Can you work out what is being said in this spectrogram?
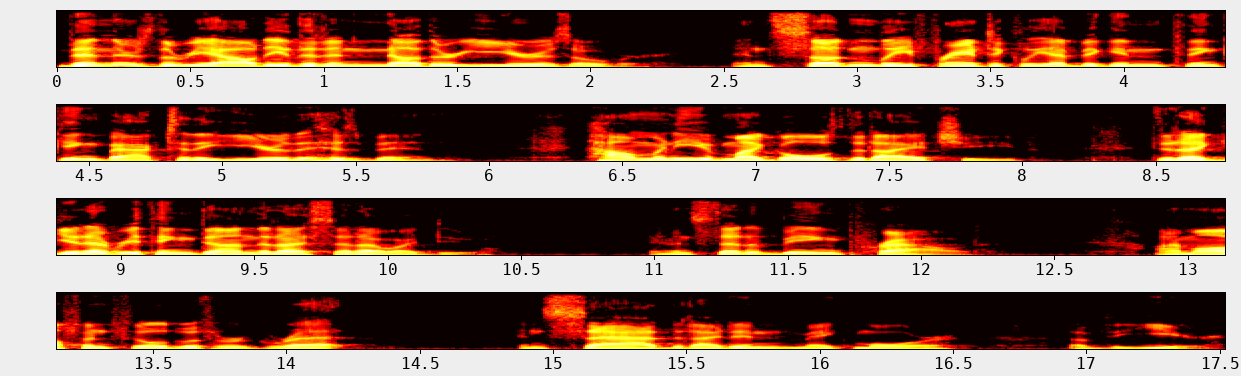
Then there's the reality that another year is over. And suddenly, frantically, I begin thinking back to the year that has been. How many of my goals did I achieve? Did I get everything done that I said I would do? And instead of being proud, I'm often filled with regret and sad that I didn't make more of the year.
